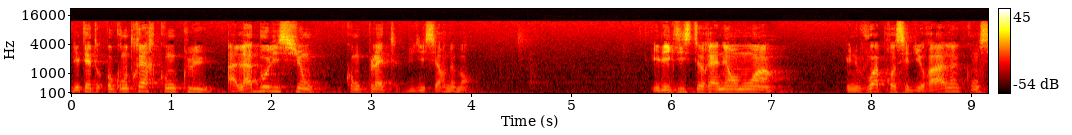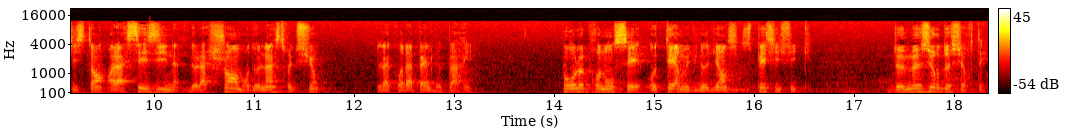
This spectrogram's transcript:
il était au contraire conclu à l'abolition complète du discernement, il existerait néanmoins une voie procédurale consistant à la saisine de la Chambre de l'instruction de la Cour d'appel de Paris pour le prononcer au terme d'une audience spécifique de mesures de sûreté.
